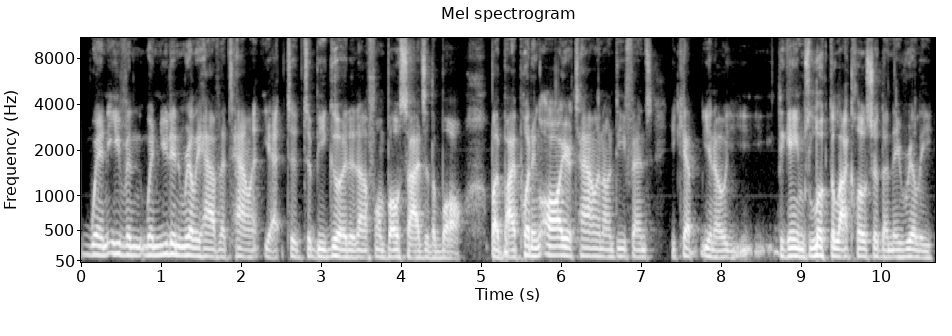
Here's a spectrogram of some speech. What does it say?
when even when you didn't really have the talent yet to to be good enough on both sides of the ball. But by putting all your talent on defense, you kept you know the games looked a lot closer than they really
